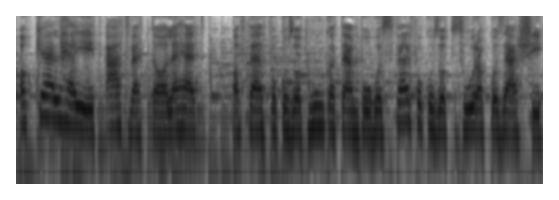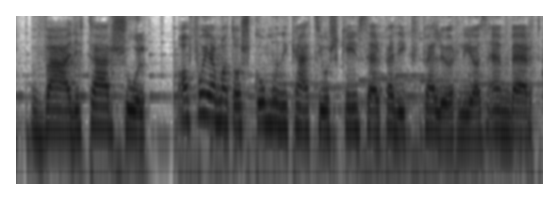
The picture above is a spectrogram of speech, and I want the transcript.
a kell helyét átvette a lehet, a felfokozott munkatempóhoz felfokozott szórakozási vágy társul, a folyamatos kommunikációs kényszer pedig felörli az embert.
